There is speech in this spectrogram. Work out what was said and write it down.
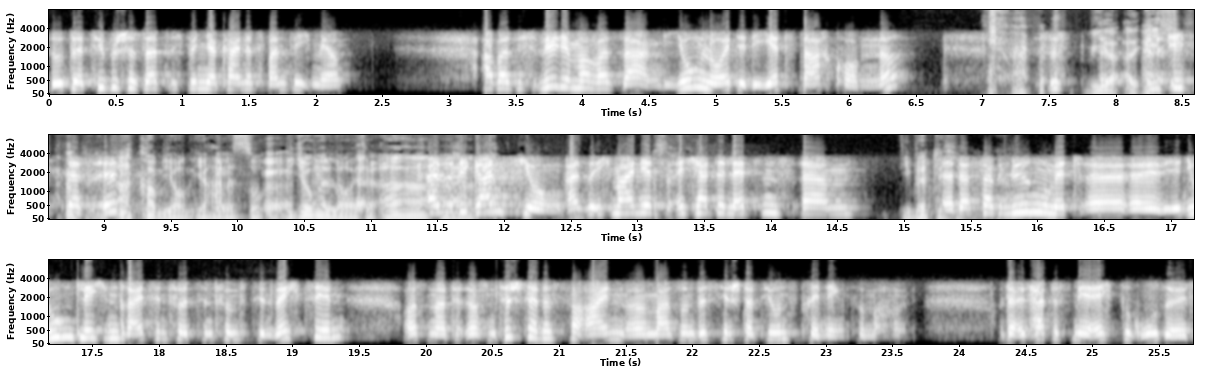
so der typische Satz, ich bin ja keine 20 mehr. Aber ich will dir mal was sagen. Die jungen Leute, die jetzt nachkommen, ne? Wir, also ich. ich das ist, Ach komm, Johannes, so junge Leute. Aha, also die ganz jungen. Also ich meine jetzt, ich hatte letztens ähm, die wirklich, äh, das Vergnügen mit äh, äh Jugendlichen 13, 14, 15, 16 aus, einer, aus dem Tischtennisverein äh, mal so ein bisschen Stationstraining zu machen. Und da hat es mir echt gegruselt.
